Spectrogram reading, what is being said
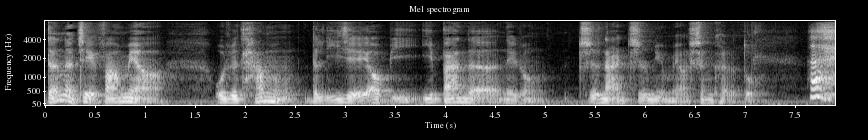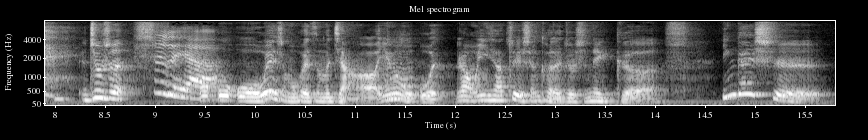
等等这方面啊。我觉得他们的理解要比一般的那种直男直女们要深刻的多。唉，就是是的呀。我我我为什么会这么讲啊？因为我我让我印象最深刻的就是那个，应该是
